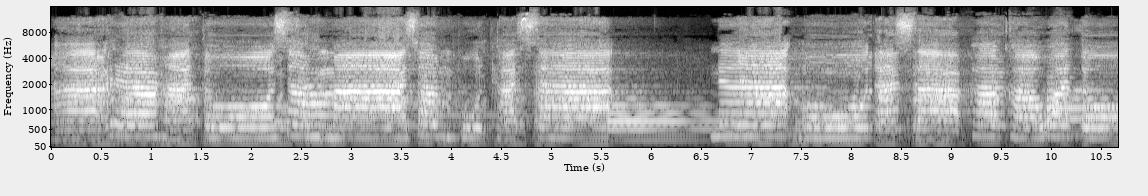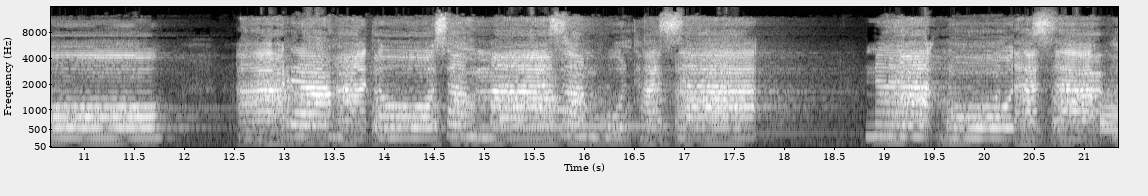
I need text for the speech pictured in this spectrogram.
อะระหะโตสัมมาสัมพุทธัสสะนะ โต อะระหะโต สัมมาสัมพุทธัสสะ นะโมตัสสะภ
